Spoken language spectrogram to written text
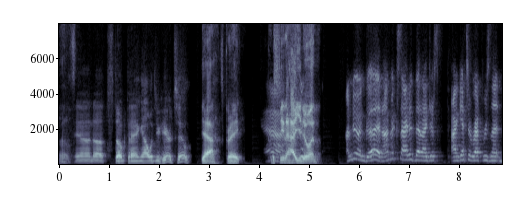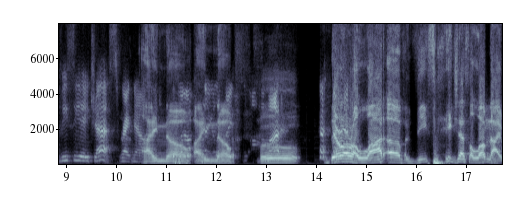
and uh, stoked to hang out with you here too. Yeah, it's great. Yeah. Christina, how you doing? I'm doing good. I'm excited that I just I get to represent VCHS right now. I know, I know. Boo. there are a lot of VCHS alumni.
